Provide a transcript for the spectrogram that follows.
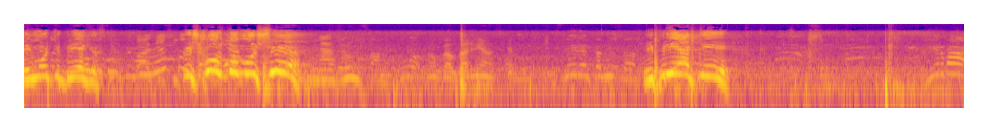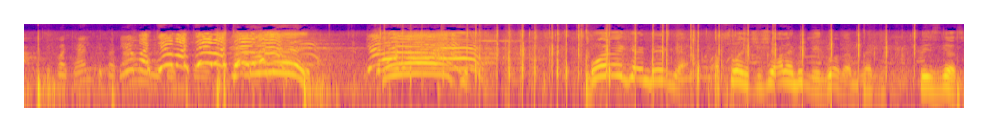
Eimutė priekis! Iš kur tu muši? Nu, gal dar vienas kelias. Į priekį! Tai pakelkit tą Ima, Tima, Tima, Tima! Ramiai! Puikiai! Puikiai, Miglė! 8-6, ale Miglė duoda, bet pizdės.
